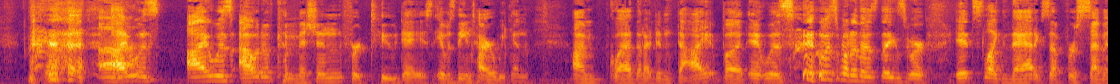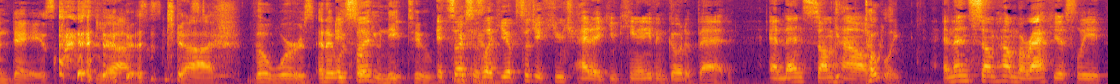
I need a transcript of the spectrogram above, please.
I uh. was I was out of commission for 2 days. It was the entire weekend. I'm glad that I didn't die, but it was it was one of those things where it's like that except for 7 days. Yeah. it was just Gosh. the worst. And it was It's so like- unique too. It sucks. Is like you have such a huge headache you can't even go to bed, and then somehow totally. And then somehow miraculously,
